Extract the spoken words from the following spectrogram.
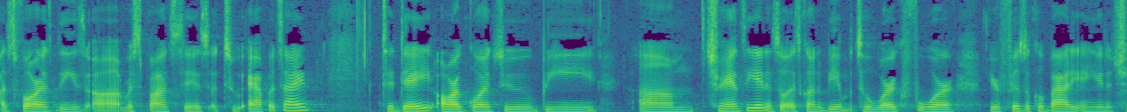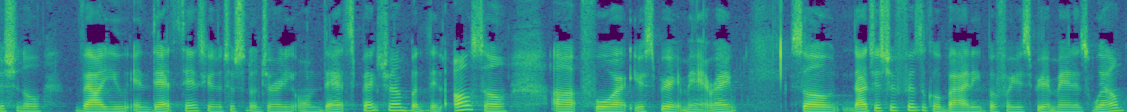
as far as these uh, responses to appetite today are going to be um, transient, and so it's going to be able to work for your physical body and your nutritional value in that sense, your nutritional journey on that spectrum, but then also uh, for your spirit man, right? So, not just your physical body, but for your spirit man as well.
